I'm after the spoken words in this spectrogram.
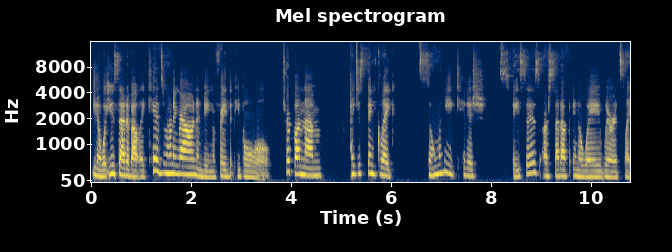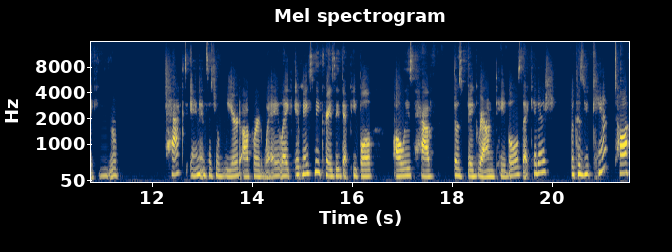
you know, what you said about like kids running around and being afraid that people will trip on them. I just think like so many kiddish spaces are set up in a way where it's like you're packed in in such a weird, awkward way. Like it makes me crazy that people always have those big round tables at kiddish because you can't talk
